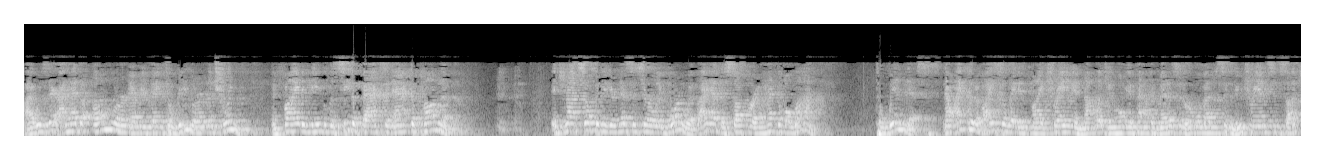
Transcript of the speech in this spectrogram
I was there. I had to unlearn everything to relearn the truth and find and be able to see the facts and act upon them. It's not something that you're necessarily born with. I had to suffer a heck of a lot to win this. Now, I could have isolated my training and knowledge in homeopathic medicine, herbal medicine, nutrients, and such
